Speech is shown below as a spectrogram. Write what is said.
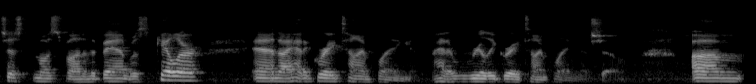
just the most fun, and the band was killer, and I had a great time playing it. I had a really great time playing that show. Um,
